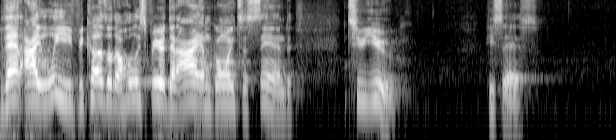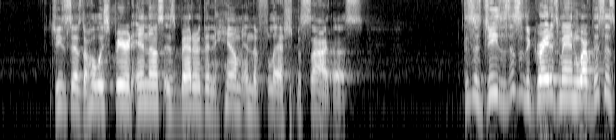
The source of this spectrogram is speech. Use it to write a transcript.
that I leave because of the Holy Spirit that I am going to send to you, he says. Jesus says the Holy Spirit in us is better than him in the flesh beside us. This is Jesus. This is the greatest man who ever. This is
